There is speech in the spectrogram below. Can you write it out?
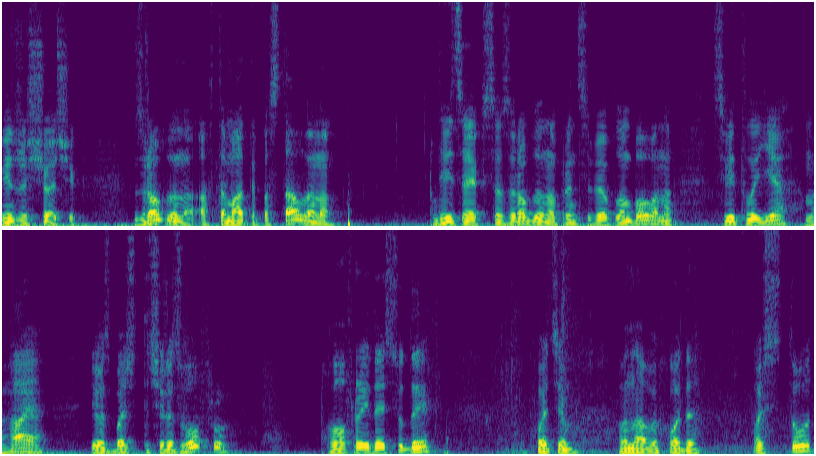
він же щочик. Зроблено, автомати поставлено. Дивіться, як все зроблено, в принципі, опломбовано. Світло є, мигає. І ось бачите, через гофру. Гофра йде сюди. Потім вона виходить ось тут.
